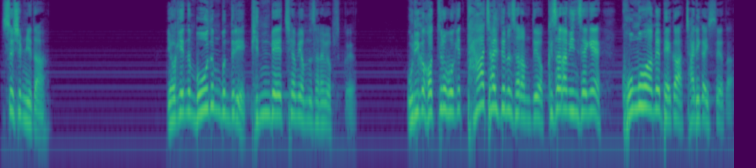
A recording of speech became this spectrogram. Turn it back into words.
쓰십니다. 여기 있는 모든 분들이 빈배의 체험이 없는 사람이 없을 거예요. 우리가 겉으로 보기에 다 잘 되는 사람도요. 그 사람 인생에 공허함의 배가 자리가 있어야 다.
